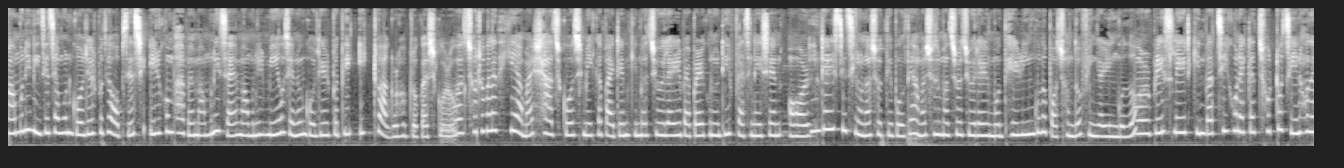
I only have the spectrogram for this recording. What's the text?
মামুনি নিজে যেমন গোল্ডের প্রতি অবসেসড এরকম ভাবে মামুনি চায় মামুনির মেয়েও যেন গোল্ডের প্রতি একটু আগ্রহ প্রকাশ করুক। ছোটবেলা থেকে আমার সাজগোজ মেকআপ আইটেম কিংবা জুয়েলারির ব্যাপারে কোনো ডিপ ফ্যাসিনেশন অর ইন্টারেস্টই ছিল না সত্যি বলতে। আমার শুধুমাত্র জুয়েলারির মধ্যে রিংগুলো পছন্দ ফিঙ্গার রিংগুলো অর ব্রেসলেট কিংবা চিকন একটা ছোট্ট চেন হলে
